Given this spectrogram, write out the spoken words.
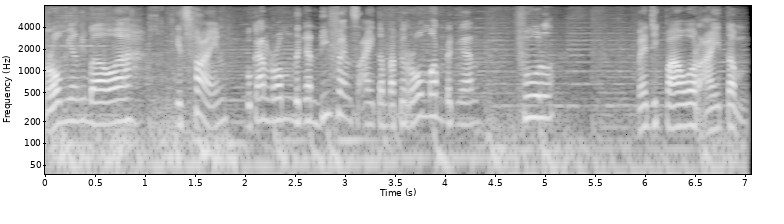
Rom yang di bawah, it's fine. Bukan Rom dengan defense item, tapi Romer dengan full magic power item.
